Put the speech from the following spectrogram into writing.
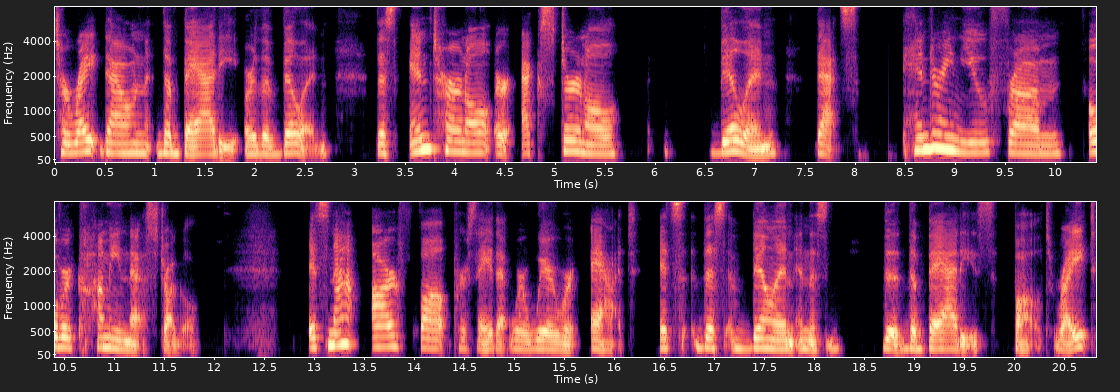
to write down the baddie or the villain this internal or external villain that's hindering you from overcoming that struggle. It's not our fault per se that we're where we're at. It's this villain and this the the baddies fault, right?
